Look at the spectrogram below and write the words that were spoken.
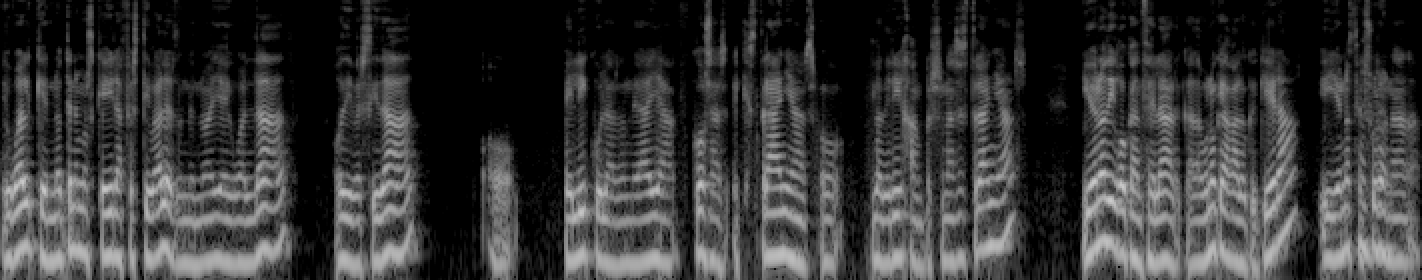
Igual que no tenemos que ir a festivales donde no haya igualdad o diversidad, o películas donde haya cosas extrañas o lo dirijan personas extrañas, yo no digo cancelar, cada uno que haga lo que quiera y yo no censuro nada.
